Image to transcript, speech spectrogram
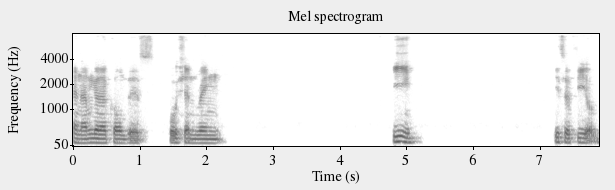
and I'm gonna call this quotient ring E is a field.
